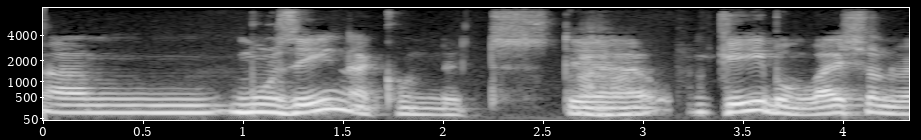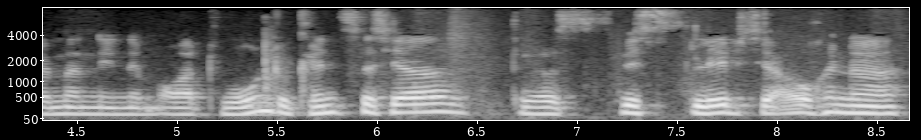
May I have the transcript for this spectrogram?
ähm, Museen erkundet, der Aha. Umgebung. Weißt schon, wenn man in einem Ort wohnt, du kennst es ja, du hast, bist, lebst ja auch in einer,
